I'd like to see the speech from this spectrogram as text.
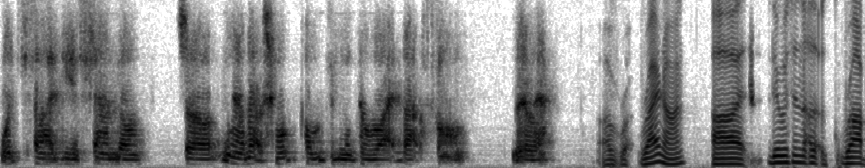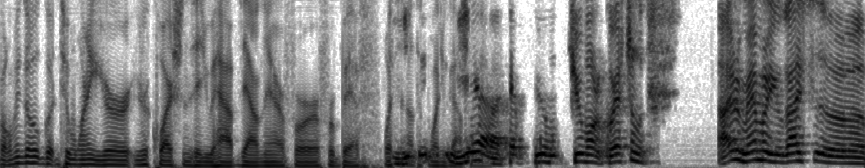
Which side do you stand on? So you know, that's what prompted me to write that song. Really. Uh, r- right on. Uh, there was another Robert. Let me go, go to one of your, your questions that you have down there for, for Biff. What's another one you got? Yeah, I have few, few more questions. I remember you guys uh,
